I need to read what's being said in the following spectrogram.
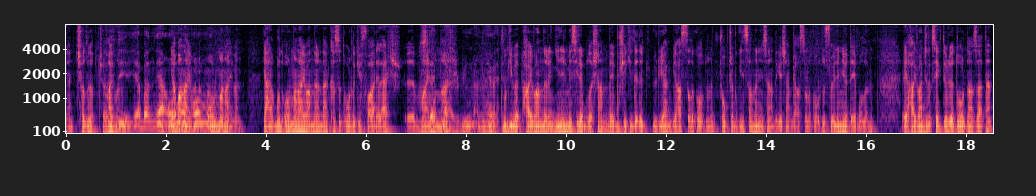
yani çalı, Çalı hayvanı. değil. Yaban, yani orman, Yaban hayvanı, orman. orman. hayvanı. Yani burada orman hayvanlarından kasıt oradaki fareler, e, maymunlar, Stepler, bilmem ne evet. bu gibi hayvanların yenilmesiyle bulaşan ve bu şekilde de üreyen bir hastalık olduğunu, çok çabuk insandan insana da geçen bir hastalık olduğu söyleniyordu Ebola'nın. E, hayvancılık sektörü de doğrudan zaten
